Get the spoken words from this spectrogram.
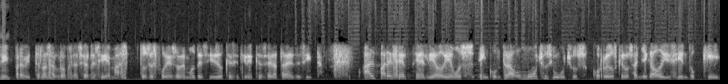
¿sí? para evitar las aglomeraciones y demás. Entonces por eso hemos decidido que se tiene que hacer a través de cita. Al parecer, en el día de hoy hemos encontrado muchos y muchos correos que nos han llegado diciendo que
